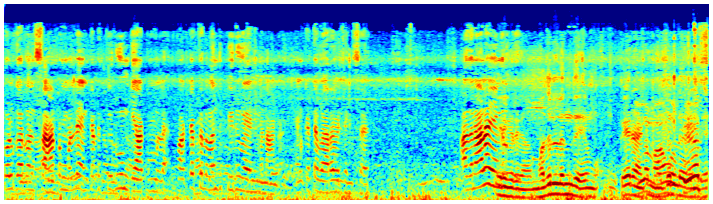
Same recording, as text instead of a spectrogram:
கோல்கார் வந்து சாட்ட முடியல என்கிட்ட பிரிவும் கேட்க முடியல பக்கத்தில் வந்து பிரிவு வேணுமே நாங்கள் என்கிட்ட வரவில்லைங்க சார். அதனால் எங்களுக்கு. முதல்ல இருந்து பேர் முதல்ல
